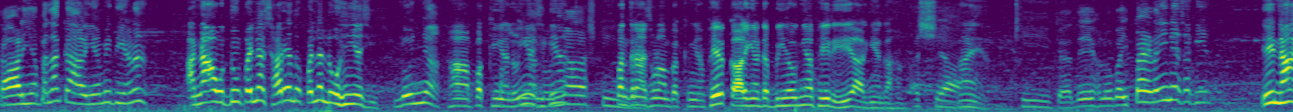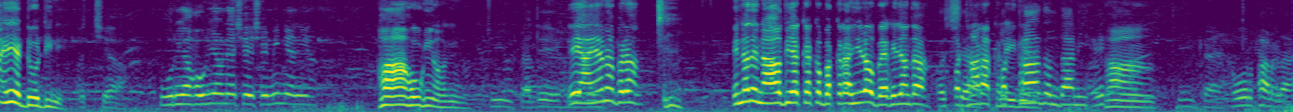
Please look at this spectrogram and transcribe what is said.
ਕਾਲੀਆਂ ਪਹਿਲਾਂ ਕਾਲੀਆਂ ਵੀ ਸੀ ਹਨਾ? ਆ ਨਾ ਉਦੋਂ ਪਹਿਲਾਂ ਸਾਰਿਆਂ ਤੋਂ ਪਹਿਲਾਂ ਲੋਹੀਆਂ ਸੀ। ਲੋਈਆਂ ਹਾਂ ਪੱਕੀਆਂ ਲੋਹੀਆਂ ਲੋਹੀਆਂ ਸੀਗੀਆਂ। ਦਾ ਸ਼ੌਕੀਨ। 15 16 ਬੱਕੀਆਂ ਫਿਰ ਕਾਲੀਆਂ ਡੱਬੀਆਂ ਹੋ ਗਈਆਂ ਫਿਰ ਇਹ ਆ ਗਈਆਂ ਗਾਹਾਂ। ਅੱਛਾ। ਆ। ਠੀਕ ਹੈ ਦੇਖ ਲਓ ਬਾਈ ਭੈਣਾਂ ਹੀ ਨੇ ਸਕੀਆਂ। ਇਹ ਨਾ ਇਹ ਅੱਡੋ ਅੱਡੀ ਨੇ। ਅੱਛਾ ਪੂਰੀਆਂ ਹੋ ਗਈਆਂ ਉਹਨੇ 6-6 ਮਹੀਨਿਆਂ ਦੀਆਂ। ਹਾਂ ਹੋ ਗਈਆਂ ਹੋ ਗਈਆਂ। ਠੀਕ ਹੈ ਦੇਖ ਇਹ ਆਇਆ ਨਾ ਫਿਰ। ਇਹਨਾਂ ਦੇ ਨਾਲ ਦੀ ਇੱਕ ਇੱਕ ਬੱਕਰਾ ਸੀ ਜਿਹੜਾ ਉਹ ਵਿਕ ਜਾਂਦਾ। ਪੱਠਾ ਰੱਖ ਲਈਦੀ ਪੱਠਾ ਦੰਦਾ ਨਹੀਂ ਇਹ। ਹਾਂ। ਠੀਕ ਹੈ ਹੋਰ ਫੜ ਲੈ।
